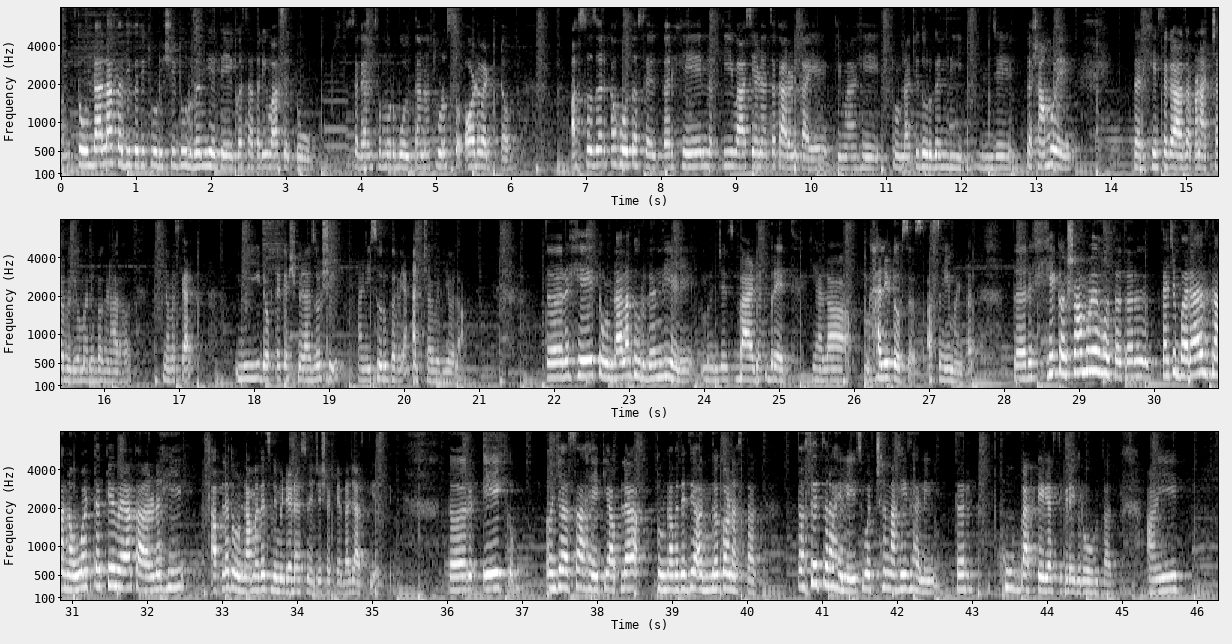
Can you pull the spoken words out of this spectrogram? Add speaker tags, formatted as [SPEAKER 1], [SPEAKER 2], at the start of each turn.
[SPEAKER 1] तोंडाला कधी कधी थोडीशी दुर्गंधी येते कसा तरी वास येतो. सगळ्यांसमोर बोलताना थोडंसं ऑड वाटतं. असं जर का होत असेल तर हे नक्की वास येण्याचं कारण काय आहे? किंवा हे तोंडाची दुर्गंधी म्हणजे कशामुळे? तर हे सगळं आज आपण आजच्या व्हिडिओमध्ये बघणार आहोत. नमस्कार. मी डॉक्टर कश्मीरा जोशी आणि सुरू करूया आजच्या व्हिडिओला. तर हे तोंडाला दुर्गंधी येणे म्हणजेच बॅड ब्रेथ ह्याला हॅलिटोसस असंही म्हणतात. तर हे कशामुळे होतं? तर त्याचे बऱ्याचदा नव्वद टक्के वेळा कारणं ही आपल्या तोंडामध्येच लिमिटेड असण्याची शक्यता जास्ती असते. तर एक म्हणजे असं आहे की आपल्या तोंडामध्ये जे अन्नकण असतात तसेच राहिले स्वच्छ नाही झाले तर खूप बॅक्टेरियाज तिकडे ग्रो होतात. आणि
